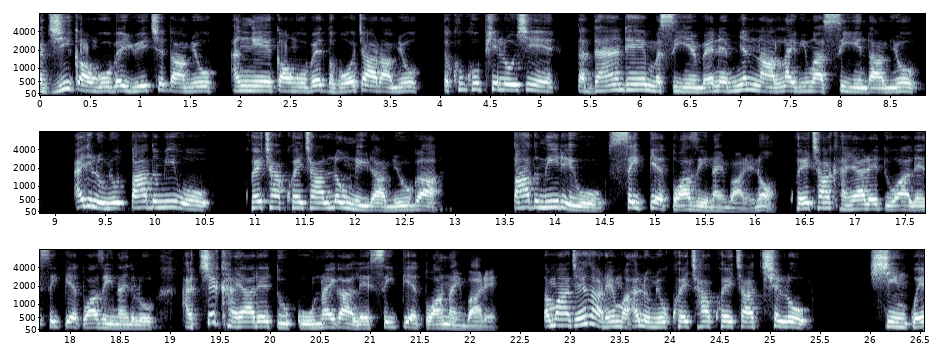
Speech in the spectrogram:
အကြီးကောင်ကိုပဲရွေးချစ်တာမျိုးအငယ်ကောင်ကိုပဲသဘောကျတာမျိုးတခုခုဖြစ်လို့ရှိရင်တဒန်းသေးမစီရင်ဘဲနဲ့မျက်နာလိုက်ပြီးမှစီရင်တာမျိုးအဲ့ဒီလိုမျိုးသားသမီးကိုခွဲခြားခွဲခြားလုပ်နေတာမျိုးက သားသမီးတွေကိုစိတ်ပြက်သွားစေနိုင်ပါတယ်နော်ခွဲခြားခံရတဲ့သူကလည်းစိတ်ပြက်သွားစေနိုင်တယ်လို့အချစ်ခံရတဲ့သူကိုယ်၌ကလည်းစိတ်ပြက်သွားနိုင်ပါတယ်တမန်ကျမ်းစာထဲမှာအဲ့လိုမျိုးခွဲခြားခွဲခြားချစ်လို့ရှင်ကွဲ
